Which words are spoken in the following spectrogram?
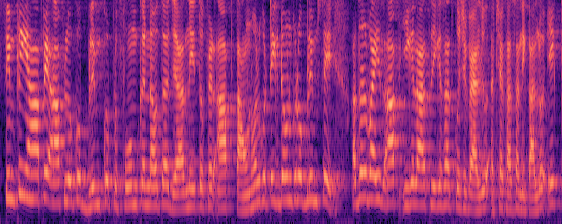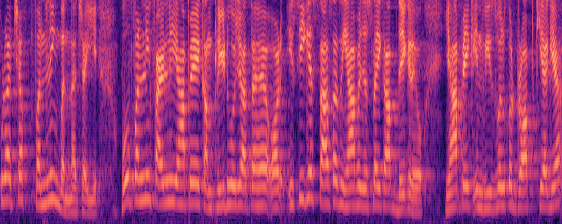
सिंपली यहाँ पे आप लोग को ब्लिम को परफॉर्म करना होता है ज़्यादा नहीं तो फिर आप टाउन हॉल को टेक डाउन करो ब्लिम से। अदरवाइज़ आप ईगल आर थ्री के साथ कुछ वैल्यू अच्छा खासा निकाल लो। एक पूरा अच्छा फनलिंग बनना चाहिए। वो फनलिंग फाइनली यहाँ पे कंप्लीट हो जाता है और इसी के साथ साथ यहाँ पे जस्ट लाइक आप देख रहे हो, यहाँ पे एक इनविजिबल को ड्रॉप किया गया।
